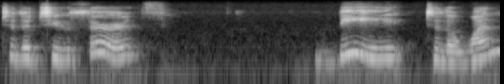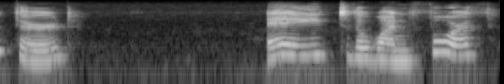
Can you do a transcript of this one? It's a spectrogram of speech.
to the 2 thirds, b to the 1 third, a to the 1 fourth,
